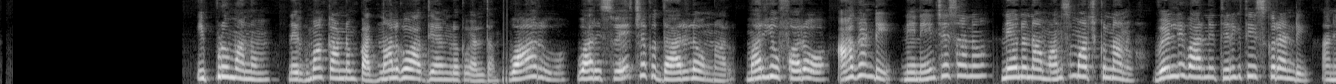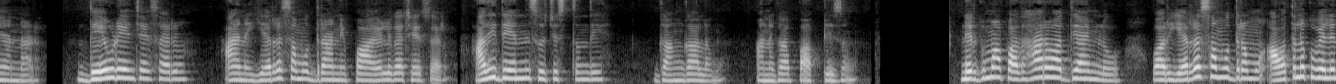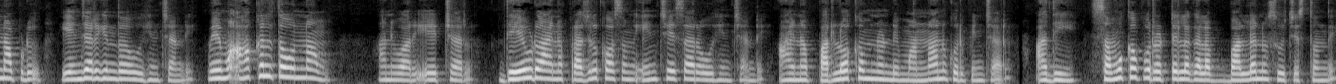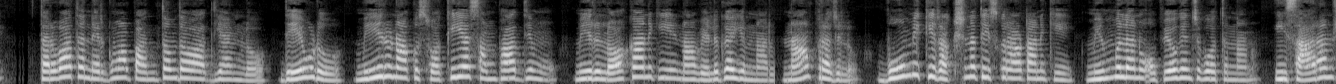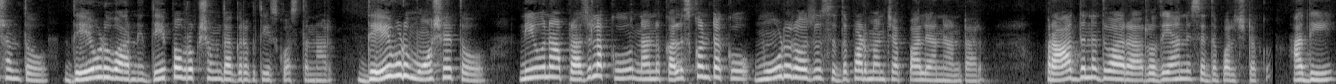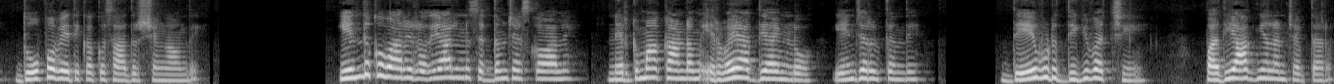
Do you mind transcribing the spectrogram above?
ఇప్పుడు మనం నిర్మాకాండం పద్నాలుగో అధ్యాయంలోకి వెళ్దాం. వారు వారి స్వేచ్ఛకు దారిలో ఉన్నారు. మరియు ఫరో ఆగండి నేనేం చేశాను? నేను నా మనసు మార్చుకున్నాను. వెళ్ళి వారిని తిరిగి తీసుకురండి అని అన్నాడు. దేవుడు ఏం చేశారు? ఆయన ఎర్ర సముద్రాన్ని పాయలుగా చేశారు. అది దేన్ని సూచిస్తుంది? గంగాలము అనగా బాప్టిజం. నిర్గమ పదహారో అధ్యాయంలో వారు ఎర్ర సముద్రము అవతలకు వెళ్ళినప్పుడు ఏం జరిగిందో ఊహించండి. మేము ఆకలితో ఉన్నాం అని వారు ఏడ్చారు. దేవుడు ఆయన ప్రజల కోసం ఏం చేశారో ఊహించండి. ఆయన పరలోకం నుండి మన్నాను కురిపించారు. అది సముఖపు రొట్టెల గల బల్లను సూచిస్తుంది. తర్వాత నిర్గమ పంతొమ్మిదవ అధ్యాయంలో దేవుడు మీరు నాకు స్వకీయ సంపాద్యము మీరు లోకానికి నా వెలుగై ఉన్నారు. నా ప్రజలు భూమికి రక్షణ తీసుకురావటానికి మిమ్ములను ఉపయోగించబోతున్నాను. ఈ సారాంశంతో దేవుడు వారిని దీపవృక్షం దగ్గరకు తీసుకొస్తున్నారు. దేవుడు మోషేతో నీవు నా ప్రజలకు నన్ను కలుసుకుంటకు మూడు రోజులు సిద్ధపడమని చెప్పాలి అని అంటారు. ప్రార్థన ద్వారా హృదయాన్ని సిద్ధపరచుటకు. అది ధూపవేదికకు సాదృశ్యంగా ఉంది. ఎందుకు వారి హృదయాలను సిద్ధం చేసుకోవాలి? నిర్గమాకాండం ఇరవై అధ్యాయంలో ఏం జరుగుతుంది? దేవుడు దిగివచ్చి పది ఆజ్ఞలను చెప్తారు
